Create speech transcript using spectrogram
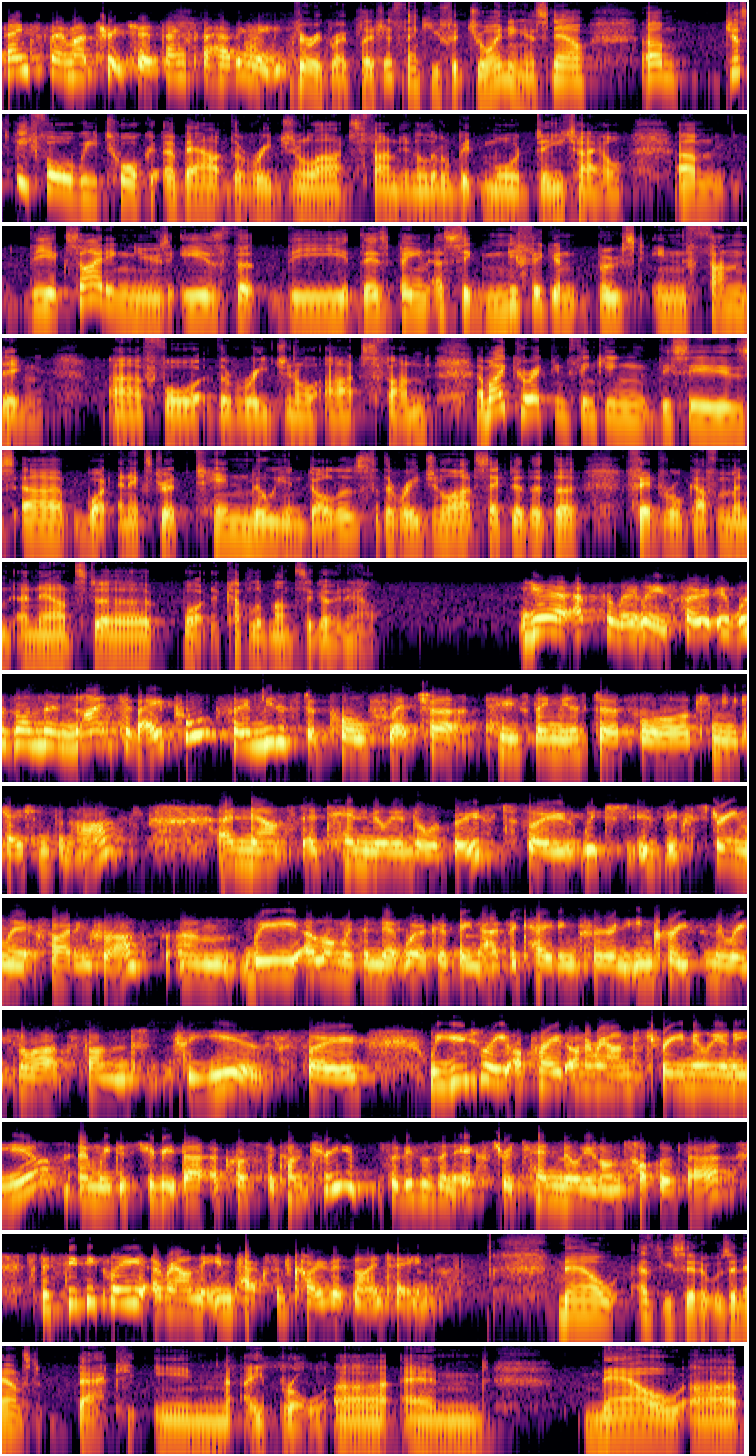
Thanks so much, Richard. Thanks for having me. Very great pleasure. Thank you for joining us. Now, um, just before we talk about the Regional Arts Fund in a little bit more detail, um, the exciting news is that the there's been a significant boost in funding uh, for the Regional Arts Fund. Am I correct in thinking this is uh, what an extra ten million dollars for the regional arts sector that the federal government announced uh, what a couple of months ago now? Yeah, absolutely. So it was on the 9th of April. So Minister Paul Fletcher, who's the Minister for Communications and Arts, announced a $10 million boost, so which is extremely exciting for us. Um, we, along with the network, have been advocating for an increase in the Regional Arts Fund for years. So we usually operate on around 3 million a year and we distribute that across the country. So this is an extra 10 million on top of that, specifically around the impacts of COVID-19. Now, as you said, it was announced back in April, uh, and now, uh,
